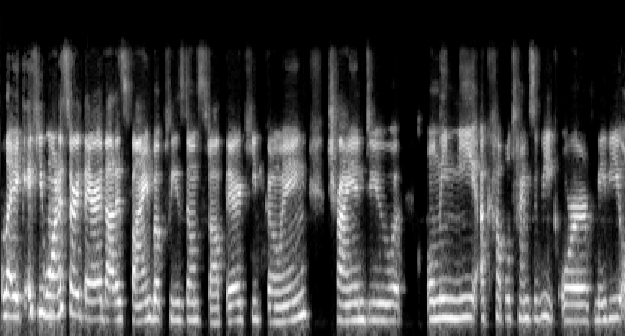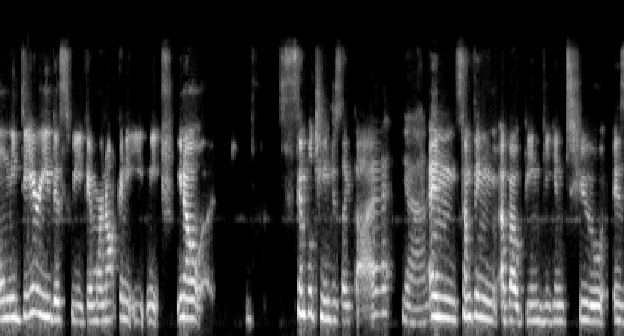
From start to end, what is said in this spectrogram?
like if you want to start there that is fine but please don't stop there keep going try and do only meat a couple times a week or maybe only dairy this week and we're not going to eat meat you know simple changes like that. Yeah. And something about being vegan too is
